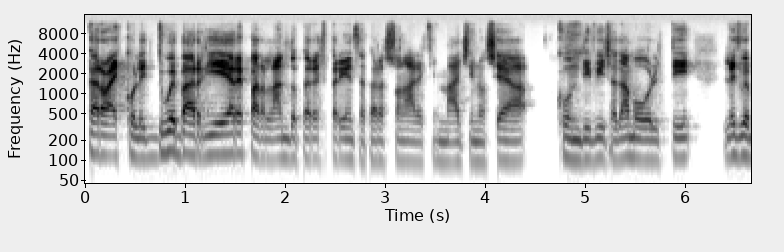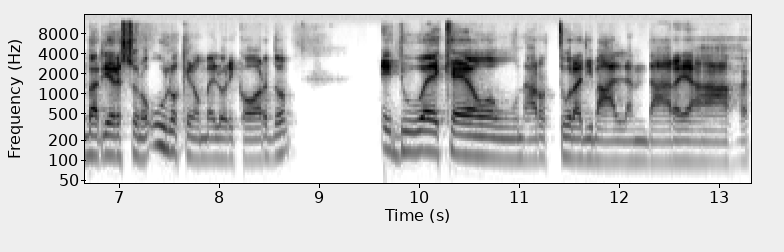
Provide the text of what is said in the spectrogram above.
però ecco le due barriere, parlando per esperienza personale, che immagino sia condivisa da molti, le due barriere sono uno che non me lo ricordo e due che è una rottura di balle andare a,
